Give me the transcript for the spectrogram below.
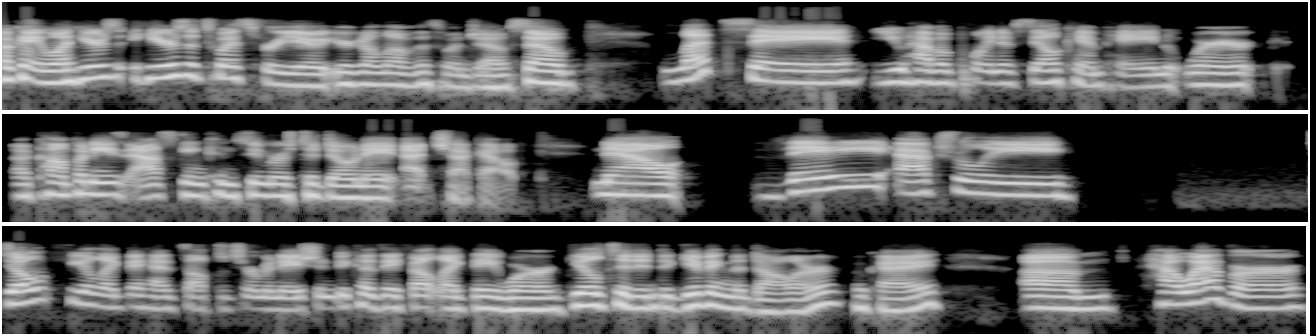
Okay, well here's here's a twist for you. You're gonna love this one, Joe. So let's say you have a point of sale campaign where a company is asking consumers to donate at checkout. Now, they actually don't feel like they had self determination because they felt like they were guilted into giving the dollar. Okay. Um, however,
